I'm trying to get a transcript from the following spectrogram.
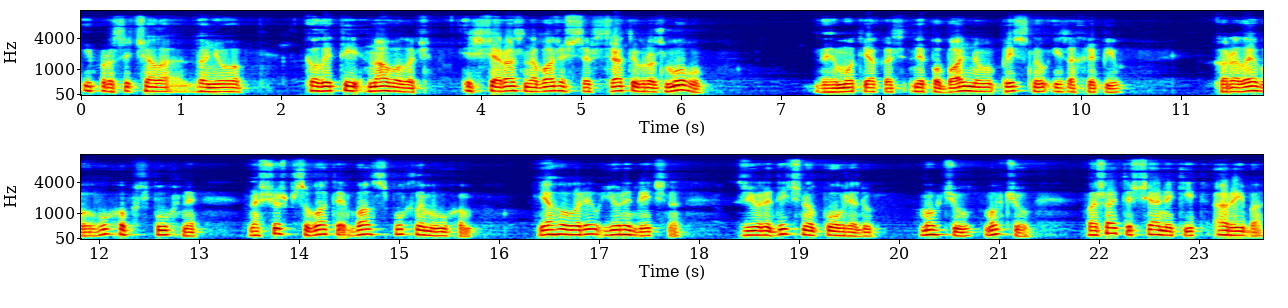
і просичала до нього. Коли ти, наволоч, іще раз наважишся встряти в розмову, бегемот якось непобальному писнув і захрипів. Королево, вухо спухне, на що ж псувати бал спухлим вухом? Я говорив юридично, з юридичного погляду. Мовчу, мовчу. Вважайте, що я не кіт, а риба.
